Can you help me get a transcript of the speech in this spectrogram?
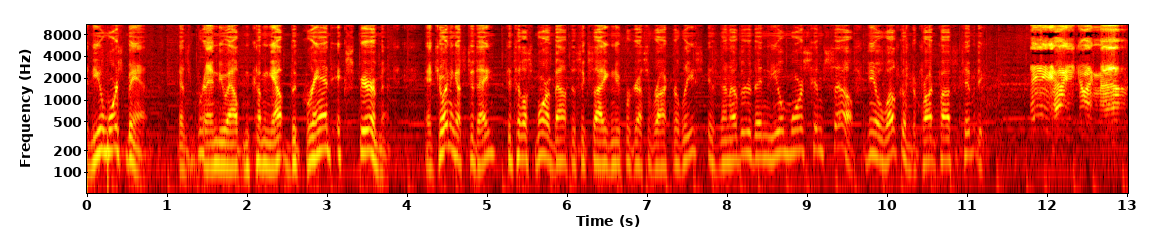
The Neal Morse Band has a brand new album coming out, The Grand Experiment. And joining us today to tell us more about this exciting new progressive rock release is none other than Neal Morse himself. Neal, welcome to Prog Positivity. Hey, how are you doing, man?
